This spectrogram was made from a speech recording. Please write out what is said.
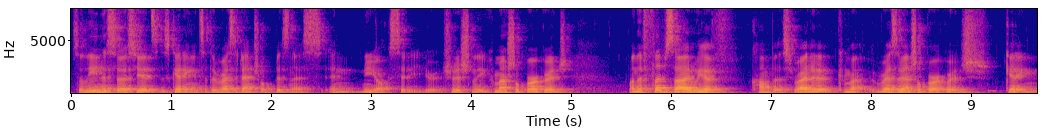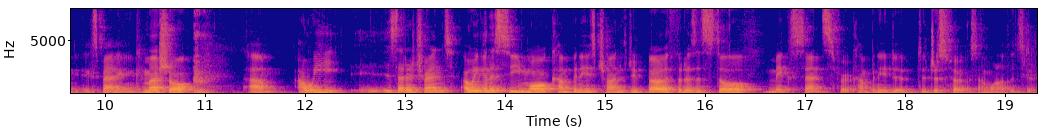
so Lee and Associates is getting into the residential business in New York City. You're traditionally a commercial brokerage. On the flip side, we have Compass, right, a com- residential brokerage getting expanding in commercial. Um, are we? Is that a trend? Are we going to see more companies trying to do both, or does it still make sense for a company to, to just focus on one of the two?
